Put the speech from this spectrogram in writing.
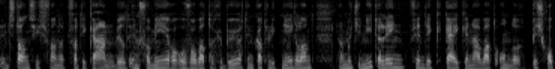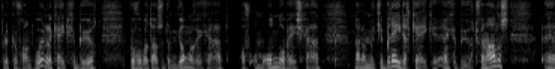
instanties van het Vaticaan wilt informeren over wat er gebeurt in katholiek Nederland, dan moet je niet alleen, vind ik, kijken naar wat onder bisschoppelijke verantwoordelijkheid gebeurt. Bijvoorbeeld als het om jongeren gaat of om onderwijs gaat. Maar dan moet je breder kijken. Er gebeurt van alles. Eh,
